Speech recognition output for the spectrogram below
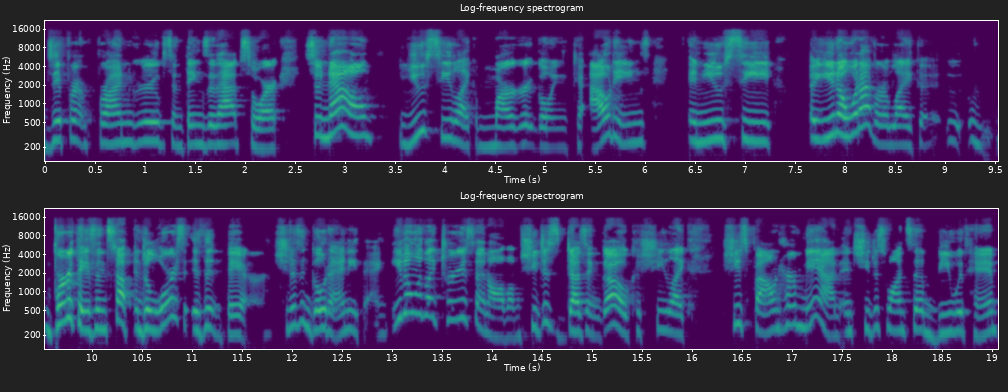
different friend groups and things of that sort. So now you see like Margaret going to outings and you see, uh, you know, whatever, like uh, birthdays and stuff. And Dolores isn't there. She doesn't go to anything. Even with like Teresa and all of them, she just doesn't go because she like, she's found her man and she just wants to be with him.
